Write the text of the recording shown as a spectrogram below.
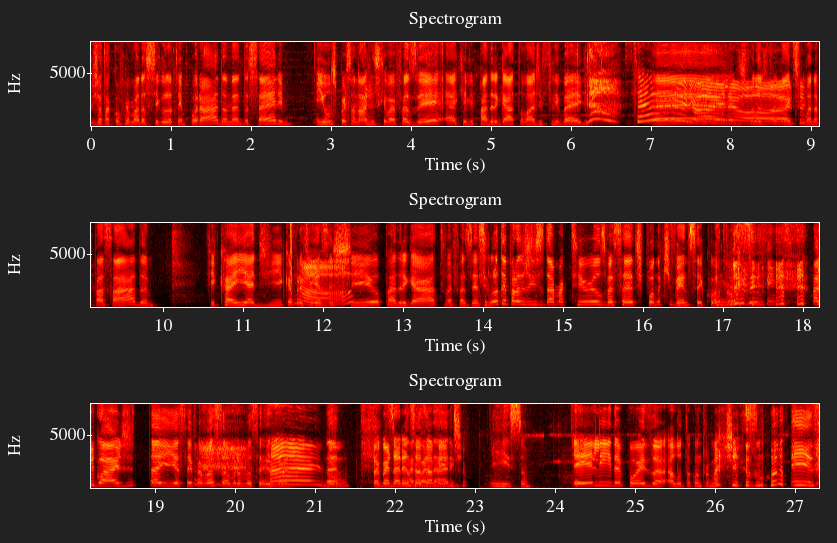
já tá confirmada a segunda temporada, né, da série. E um dos personagens que vai fazer é aquele padre gato lá de Fleabag. Sério? É, Ai, a gente falou de Fleabag semana passada. Fica aí a dica pra quem Ah. assistiu. Padre Gato vai fazer a segunda temporada de Star Materials. Vai ser tipo ano que vem, não sei quando. Mas enfim, aguarde. Tá aí essa informação pra vocês. Ai, né? bom. Pra Aguardarem. ansiosamente. Isso. Ele e depois a, a luta contra o machismo. Isso.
